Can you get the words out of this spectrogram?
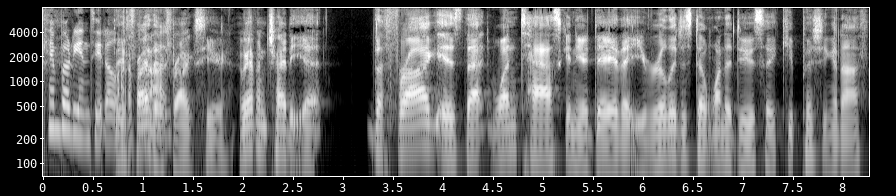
Cambodians eat a lot They of fry their frogs here. We haven't tried it yet. The frog is that one task in your day that you really just don't want to do, so you keep pushing it off.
